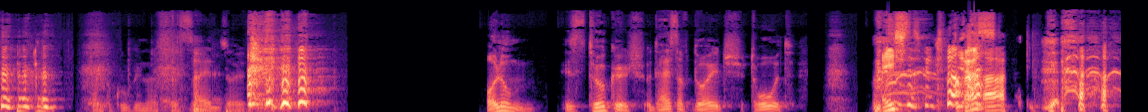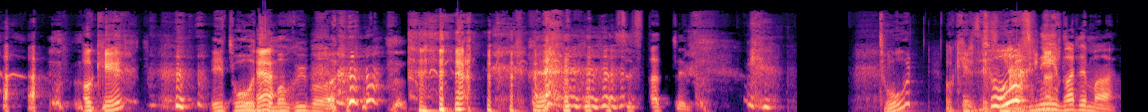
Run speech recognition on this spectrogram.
Mal googeln, was das sein soll. Ollum ist türkisch und heißt auf Deutsch Tod. Echt? Ja. Okay. Ey, Tod, Ja. komm mal rüber. was ist das denn? Tot? Okay, das Tot? Ach gedacht. nee, warte mal.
